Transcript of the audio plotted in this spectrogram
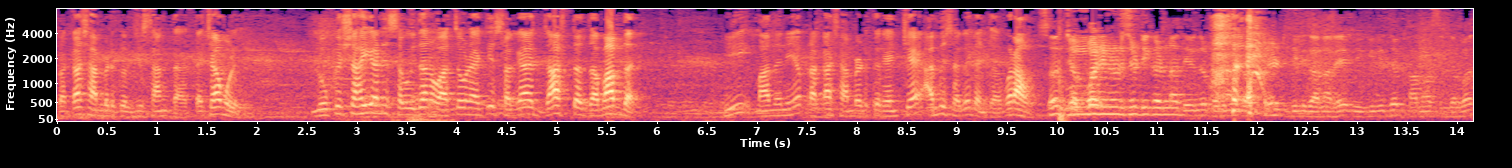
प्रकाश आंबेडकरजी सांगतात. त्याच्यामुळे लोकशाही आणि संविधान वाचवण्याची सगळ्यात जास्त जबाबदारी ही माननीय प्रकाश आंबेडकर यांची आहे. आम्ही सगळे त्यांच्याबरोबर आहोत. सर जपान युनिव्हर्सिटीकडनं देवेंद्र फडणवीस डॉक्टरेट दिली जाणार आहे. विविध कामासंदर्भात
